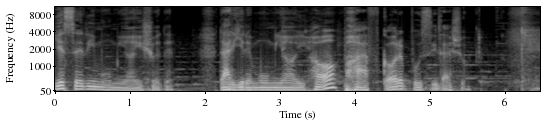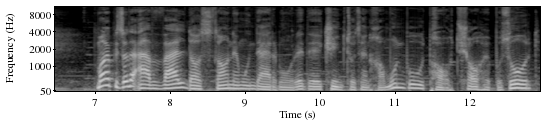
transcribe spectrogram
یه سری مومیایی شده. درگیر مومیایی ها با افکار پوسیده شد ما اپیزود اول داستانمون در مورد کینگ توتنخامون بود پادشاه بزرگ.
